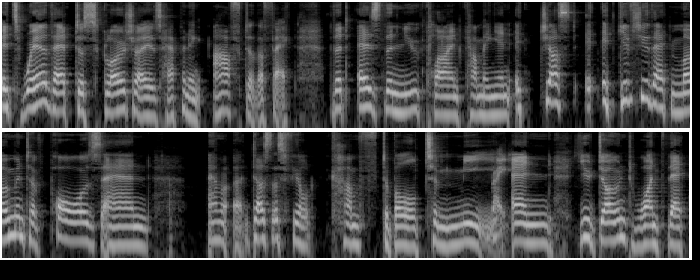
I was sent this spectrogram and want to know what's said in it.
It's where that disclosure is happening after the fact that as the new client coming in, it just, it, it gives you that moment of pause and am, uh, does this feel comfortable to me? Right. And you don't want that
